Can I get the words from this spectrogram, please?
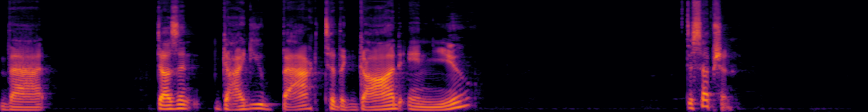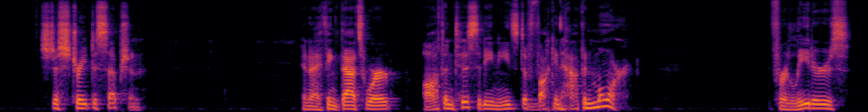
that doesn't guide you back to the god in you deception it's just straight deception. And I think that's where authenticity needs to mm-hmm. fucking happen more. For leaders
